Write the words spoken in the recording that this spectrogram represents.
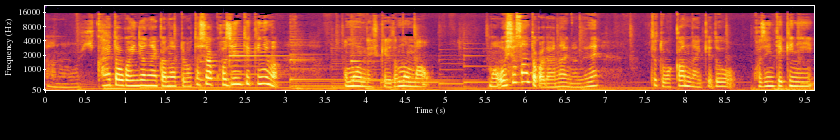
あの控えた方がいいんじゃないかなって私は個人的には思うんですけれども、まあ、まあお医者さんとかではないのでねちょっと分かんないけど個人的に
